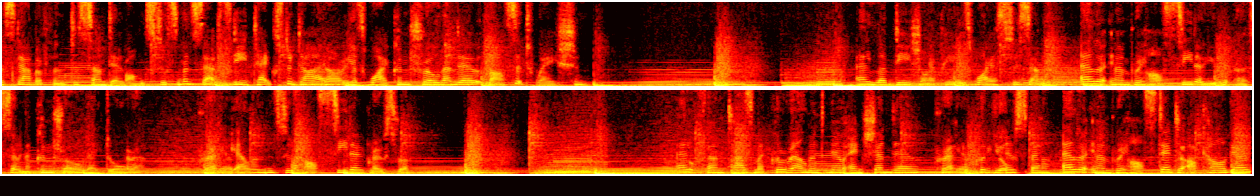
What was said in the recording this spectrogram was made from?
establishment to Susman sets the text to diaries Y control and outlaw situation. Ella Dijon appears via Susanna, Ella Embry Sido una persona controladora. Preo Ellen Suhasido Grosra. El fantasma correlment no encendo, preo curiospe, ella embry steda a cargo,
